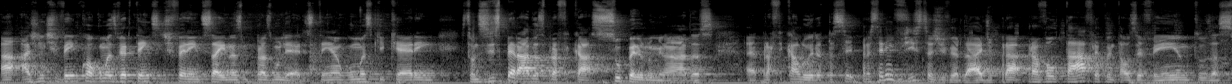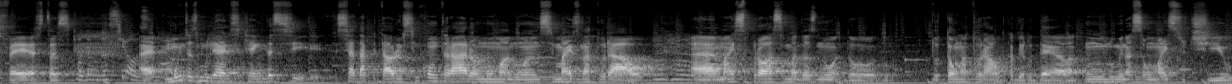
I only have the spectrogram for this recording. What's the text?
a, a, gente vem com algumas vertentes diferentes aí para as mulheres. Tem algumas que querem, estão desesperadas para ficar super iluminadas, é, para ficar loira, para ser, serem vistas de verdade, para voltar a frequentar os eventos, as festas. Todo mundo ansioso, é, né? Muitas mulheres que ainda se, se adaptaram e se encontraram numa nuance mais natural, uhum. é, mais próxima das, do, do do tom natural do cabelo dela, com iluminação mais sutil.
